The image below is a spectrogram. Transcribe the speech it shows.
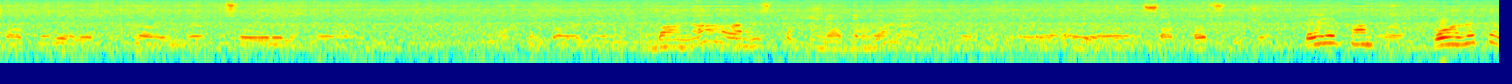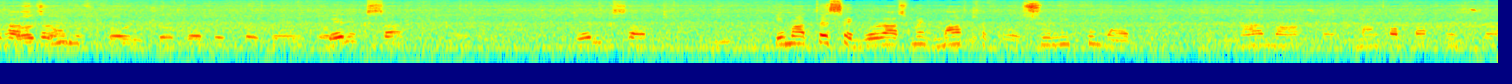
շատերը երեխեքը այնտեղ սովորել են նախքին կարելի Բանա արհեստական։ սակված միջը Բերեք ան, որովհետև բայց հասկանում ամուր կարի չկա պետք է Բերեք սա։ Բերեք սա։ Հիմա տեսեք, որ ասում եք մարդը Սյունիքում ապրի։ Նա մանկապարտեզ չէ։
